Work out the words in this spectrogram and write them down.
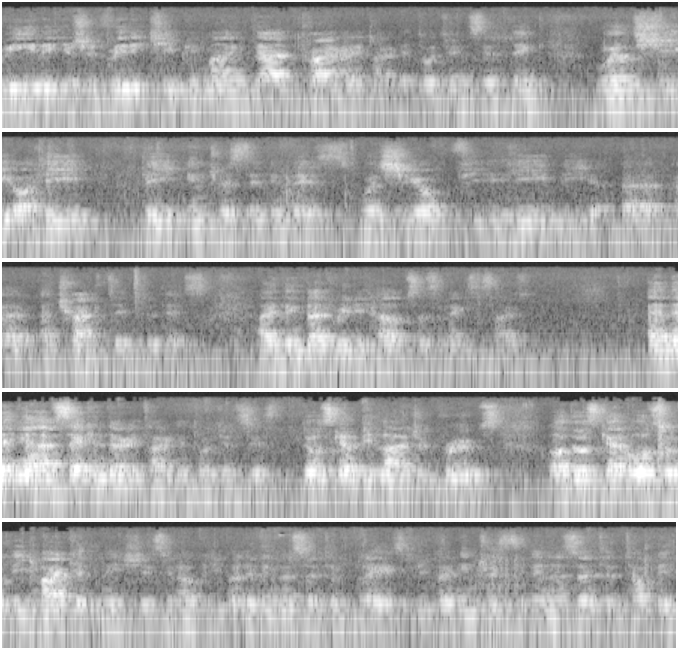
really, you should really keep in mind that primary target audience and think, will she or he be interested in this? Will she or he be uh, uh, attracted to this? I think that really helps as an exercise. And then you have secondary target audiences. Those can be larger groups, or those can also be market niches. You know, people living in a certain place, people interested in a certain topic.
